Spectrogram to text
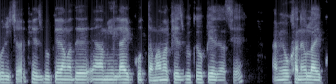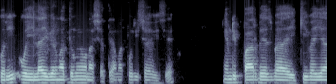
পরিচয় ফেসবুকে আমাদের আমি লাইভ করতাম আমার ফেসবুকেও পেজ আছে। আমি ওখানেও লাইভ করি ওই লাইভের মাধ্যমে ওনার সাথে আমার পরিচয় হয়েছে এমডি পারভেজ ভাই কি ভাইয়া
